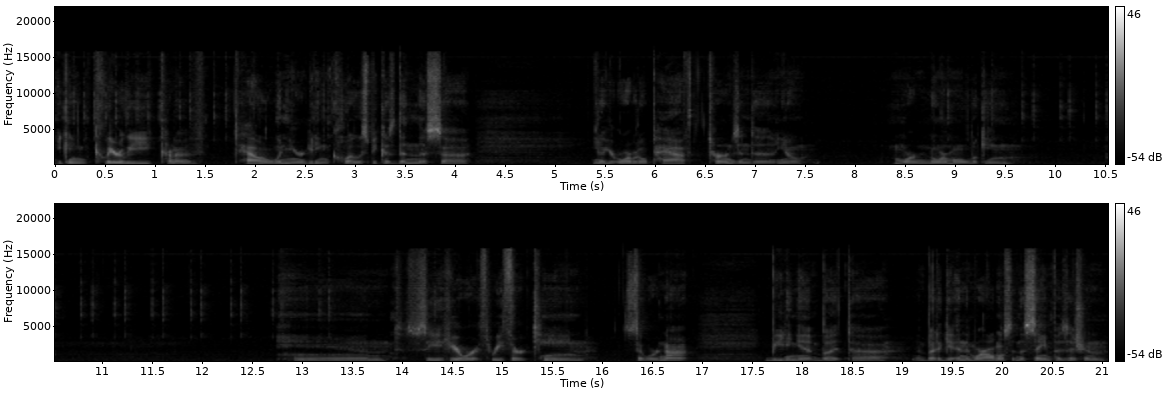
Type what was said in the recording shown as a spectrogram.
You can clearly kind of tell when you're getting close because then this uh, you know, your orbital path turns into, you know, more normal looking. And see here we're at 313, so we're not beating it, but uh, but again we're almost in the same position.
